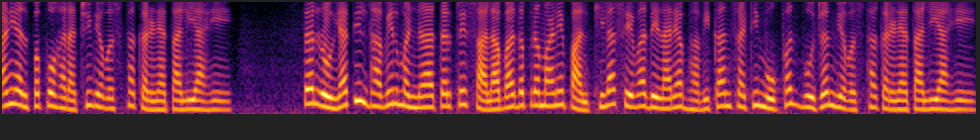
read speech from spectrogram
आणि अल्पपोहाराची व्यवस्था करण्यात आली आहे. तर रोह्यातील धावीर मंडळातर्फे सालाबादप्रमाणे पालखीला सेवा देणाऱ्या भाविकांसाठी मोफत भोजन व्यवस्था करण्यात आली आहे.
